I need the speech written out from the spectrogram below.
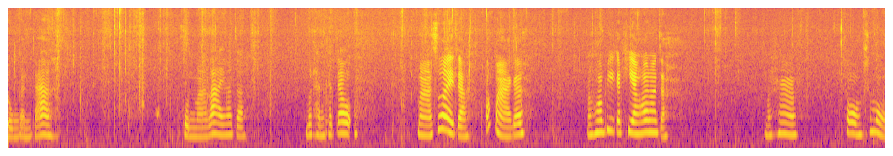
ลงกันจ้า คนมาไล่นะจ๊ะบ่ทันข้าเจ้ามาช่วยจ้ะออกมาก็มาฮอดพี่กระเทียงแล้วนะจ๊ะมาห้าสองชั่วโมง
